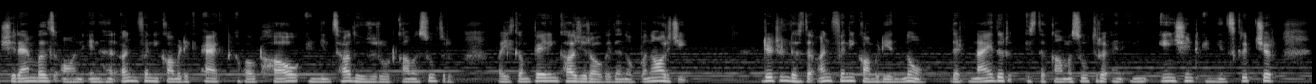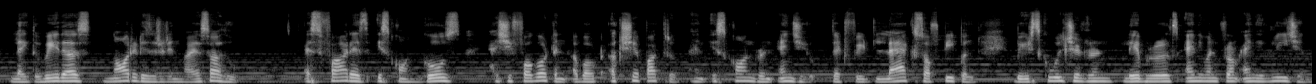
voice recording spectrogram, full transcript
She rambles on in her unfunny comedic act about how Indian sadhus wrote Kama Sutra while comparing Khajuraho with an open orgy. Little does the unfunny comedian know that neither is the Kama Sutra an ancient Indian scripture like the Vedas, nor it is written by a sadhu. As far as ISKCON goes, has she forgotten about Akshay Patra, an ISKCON run NGO that feed lakhs of people, be it school children, laborers, anyone from any religion,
